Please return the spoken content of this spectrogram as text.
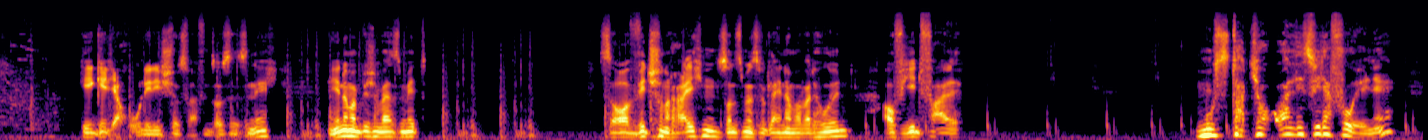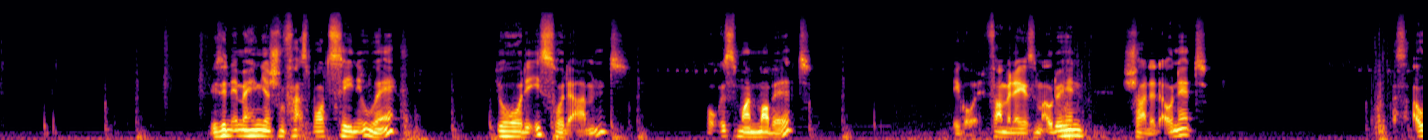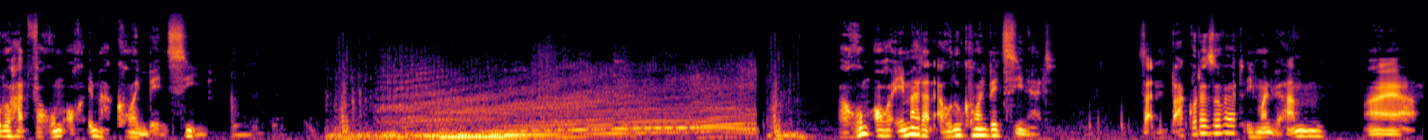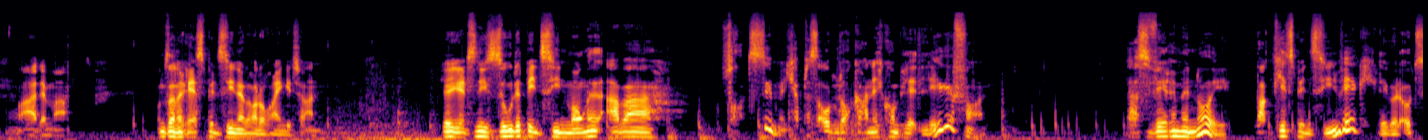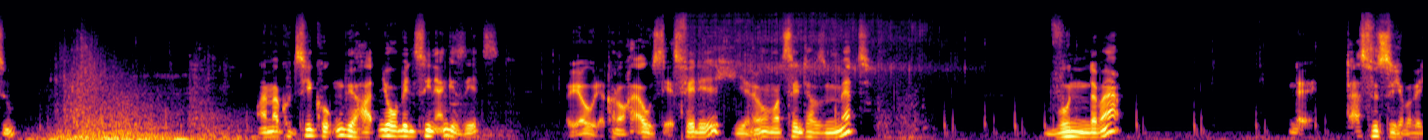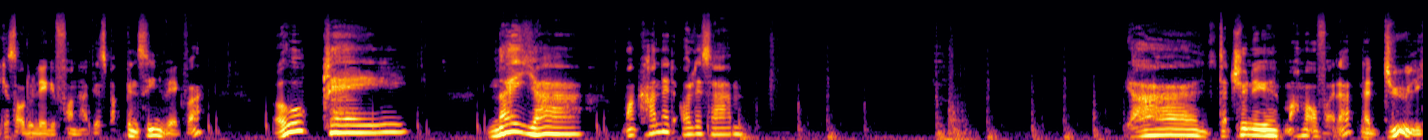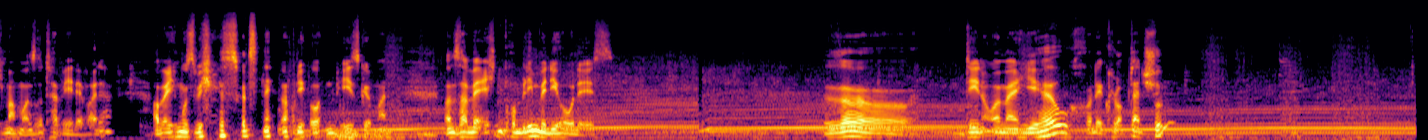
Ge geht ja auch ohne die Schusswaffen, so ist es nicht. Hier nochmal ein bisschen was mit. So, wird schon reichen, sonst müssen wir gleich nochmal was holen. Auf jeden Fall muss das ja alles wieder voll, ne? Wir sind immerhin ja schon fast vor 10 Uhr. Die Horde ist heute Abend. Wo ist mein Moped? Egal. Fahren wir da jetzt im Auto hin. Schadet auch nicht. Das Auto hat warum auch immer kein Benzin. Warum auch immer das Auto kein Benzin hat. Ist das ein Bug oder sowas? Ich meine, wir haben... Naja, warte mal. Unseren Restbenzin da gerade reingetan. Ja, jetzt nicht so der Benzinmangel, aber trotzdem, ich habe das Auto doch gar nicht komplett leer gefahren. Das wäre mir neu. Packt jetzt Benzin weg? Der gehört auch zu. Einmal kurz hier gucken. Wir hatten ja Benzin angesetzt. Jo, der kann auch aus. Der ist fertig. Hier nehmen wir mal 10.000 mit. Wunderbar. Nee, das wüsste ich aber, welches Auto leer gefahren hat. Jetzt packt Benzin weg, wa? Okay. Naja, man kann nicht alles haben. Ja, das Schöne, machen wir auch weiter. Natürlich machen wir unsere Taverne weiter. Aber ich muss mich jetzt sonst nicht um die Hoden Bs kümmern. Sonst haben wir echt ein Problem, wenn die Hode ist. So, den einmal hier hoch und der kloppt das schon.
